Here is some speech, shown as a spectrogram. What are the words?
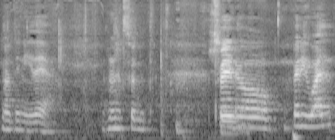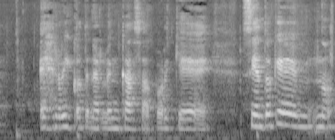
no tiene idea, en absoluto. Sí. Pero, pero igual es rico tenerlo en casa porque siento que no-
